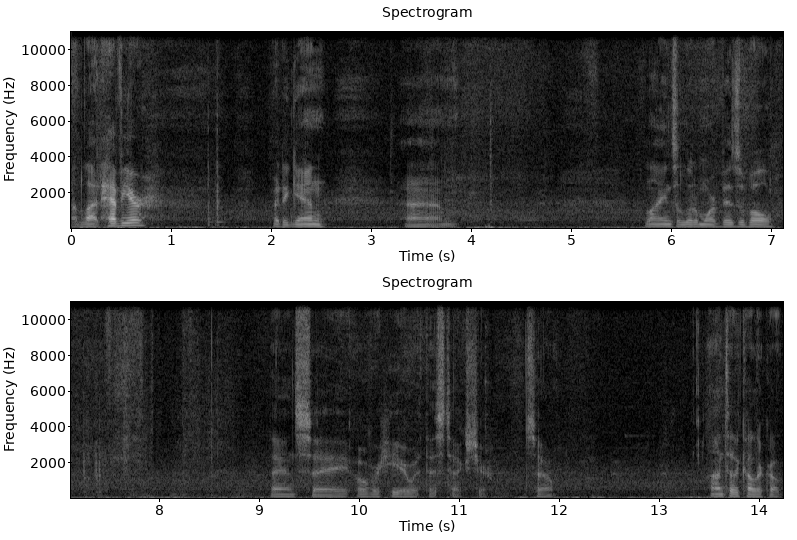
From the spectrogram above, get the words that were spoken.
A lot heavier, but again, um, lines a little more visible than say over here with this texture. So onto the color coat.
